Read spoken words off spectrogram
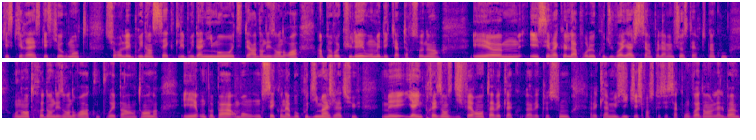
qu'est-ce qui reste, qu'est-ce qui augmente sur les bruits d'insectes, les bruits d'animaux, etc. Dans des endroits un peu reculés où on met des capteurs sonores. Et, euh, et c'est vrai que là, pour le coup du voyage, c'est un peu la même chose. C'est-à-dire tout d'un coup, on entre dans des endroits qu'on ne pouvait pas entendre et on peut pas. Bon, on sait qu'on a beaucoup d'images là-dessus, mais il y a une présence différente avec, la, avec le son, avec la musique, et je pense que c'est ça qu'on voit dans l'album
